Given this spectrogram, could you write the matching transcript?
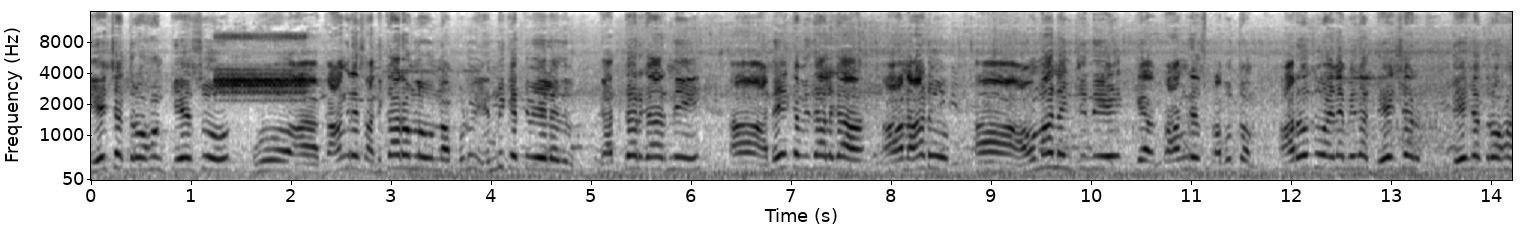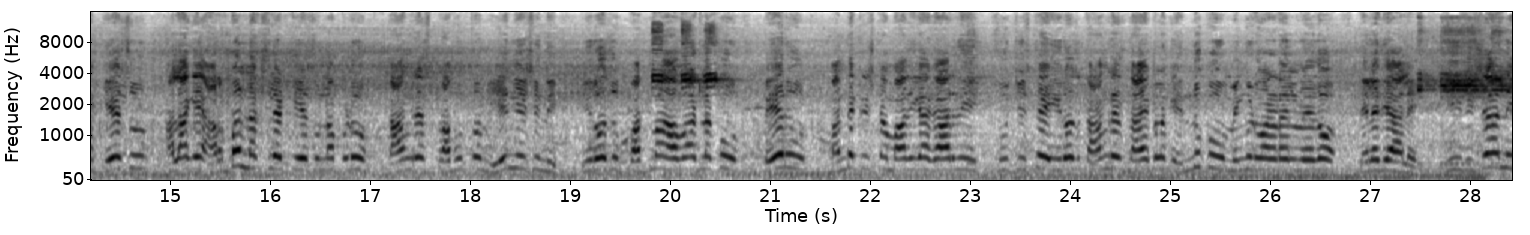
దేశద్రోహం కేసు కాంగ్రెస్ అధికారంలో ఉన్నప్పుడు ఎందుకు ఎత్తివేయలేదు? గద్దర్ గారిని అనేక విధాలుగా ఆనాడు అవమానించింది కాంగ్రెస్ ప్రభుత్వం. ఆ రోజు ఆయన మీద దేశ దేశద్రోహం కేసు అలాగే అర్బన్ నక్సలెట్ కేసు ఉన్నప్పుడు కాంగ్రెస్ ప్రభుత్వం ఏం చేసింది? ఈరోజు పద్మ అవార్డులకు పేరు మందకృష్ణ మాదిగ గారిని సూచిస్తే ఈరోజు కాంగ్రెస్ నాయకులకు ఎందుకు మింగుడు పడడం లేదో తెలియజేయాలి. ఈ విషయాన్ని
